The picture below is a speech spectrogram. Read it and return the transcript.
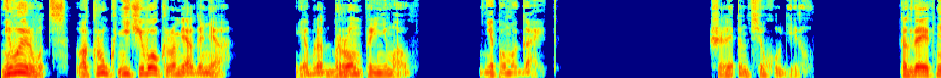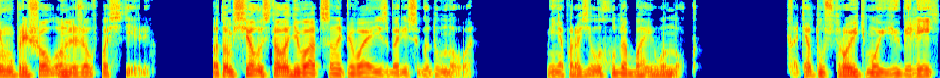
Не вырваться, вокруг ничего, кроме огня. Я, брат, бром принимал. Не помогает. Шаляпин все худел. Когда я к нему пришел, он лежал в постели. Потом сел и стал одеваться, напевая из Бориса Годунова. Меня поразила худоба его ног. Хотят устроить мой юбилей,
